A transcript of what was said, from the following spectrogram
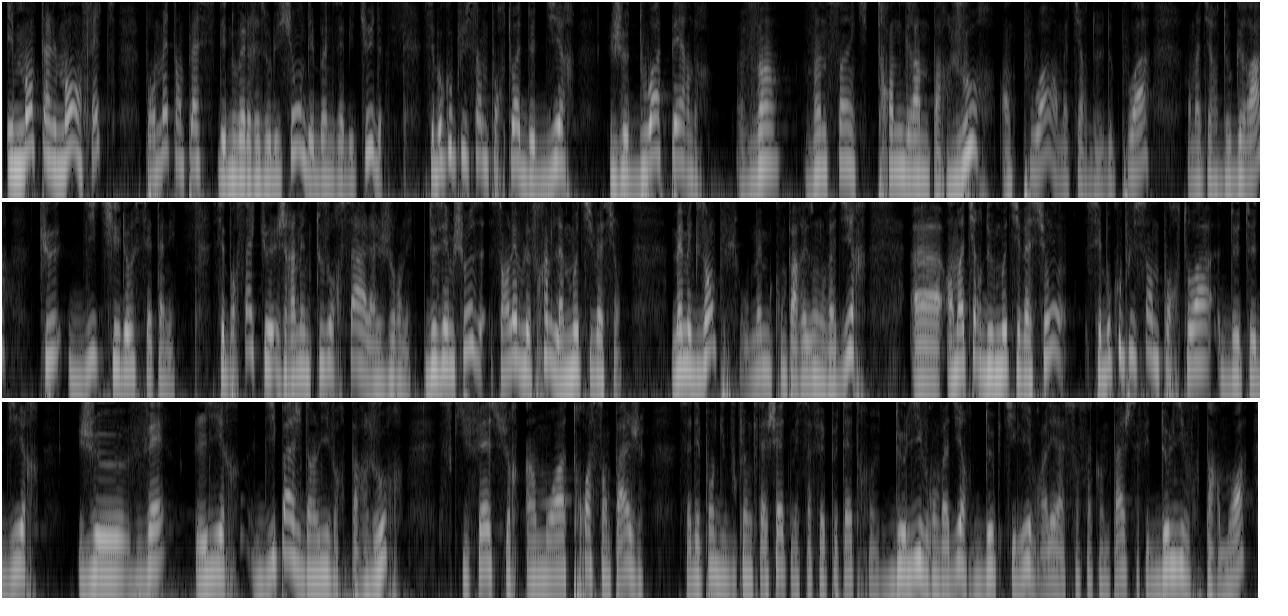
Et mentalement, en fait, pour mettre en place des nouvelles résolutions, des bonnes habitudes, c'est beaucoup plus simple pour toi de dire je dois perdre 20, 25-30 grammes par jour en poids, en matière de, poids, en matière de gras, que 10 kilos cette année. C'est pour ça que je ramène toujours ça à la journée. Deuxième chose, ça enlève le frein de la motivation. Même exemple, ou même comparaison on va dire, euh, en matière de motivation, c'est beaucoup plus simple pour toi de te dire je vais lire 10 pages d'un livre par jour, ce qui fait sur un mois 300 pages, ça dépend du bouquin que tu achètes, mais ça fait peut-être deux livres, on va dire, deux petits livres, allez, à 150 pages, ça fait deux livres par mois.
